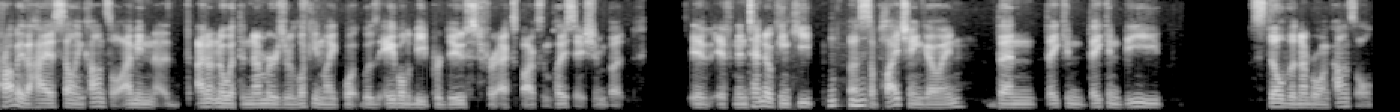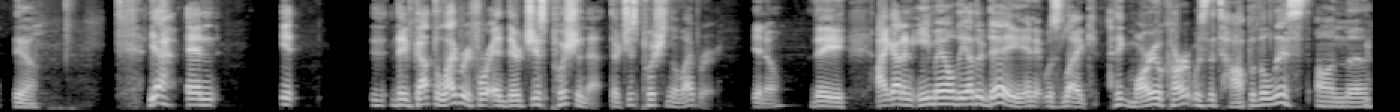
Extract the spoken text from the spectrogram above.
probably the highest selling console. I mean, I don't know what the numbers are looking like, what was able to be produced for Xbox and PlayStation, but if, if Nintendo can keep a Mhm. supply chain going, then they can they can be still the number one console. Yeah. Yeah, and they've got the library for it and they're just pushing that. They're just pushing the library, you know. They I got an email the other day and it was like I think Mario Kart was the top of the list on the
